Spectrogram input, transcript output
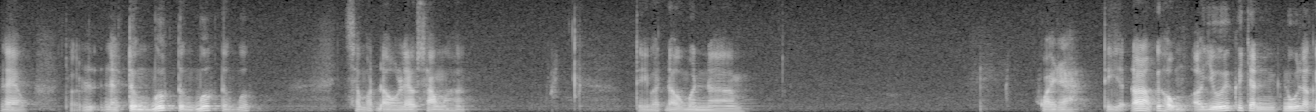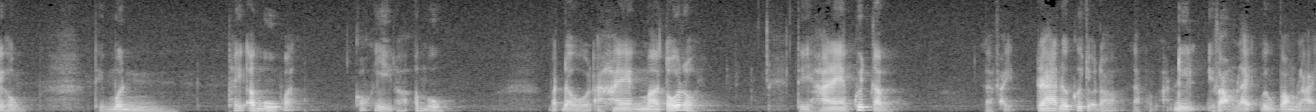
Leo. Leo từng bước từng bước từng bước. Xong bắt đầu leo xong á. Thì bắt đầu mình uh, quay ra thì đó là cái hũng ở dưới cái chân núi là cái hũng thì mình thấy âm u quá có cái gì đó âm u. Bắt đầu à, hai em mà tối rồi. Thì hai em quyết tâm là phải ra được cái chỗ đó là đi đi vòng lại vòng lại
